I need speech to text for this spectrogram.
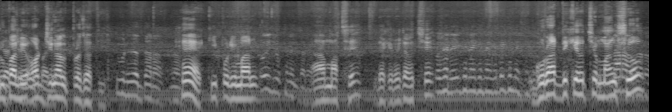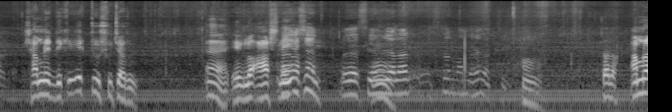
রূপালি। অরিজিনাল প্রজাতি। হ্যাঁ কি পরিমাণ আম আছে দেখেন এটা হচ্ছে গোড়ার দিকে হচ্ছে মাংস সামনের দিকে একটু সুচারু। হ্যাঁ এগুলো আঁশ নেই হ্যাঁ, আসেন। হয়ে। চলো আমরা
